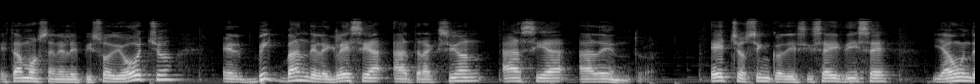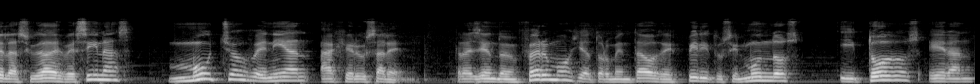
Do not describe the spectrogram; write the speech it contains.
Estamos en el episodio 8, el Big Bang de la iglesia, atracción hacia adentro. Hechos 5:16 dice, y aún de las ciudades vecinas, muchos venían a Jerusalén, trayendo enfermos y atormentados de espíritus inmundos, y todos eran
